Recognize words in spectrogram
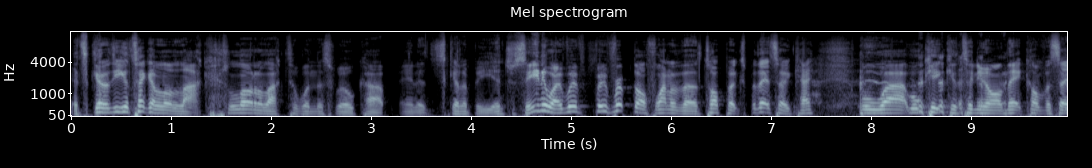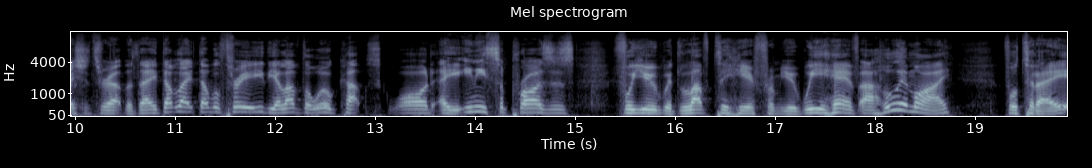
it's gonna you take a lot of luck, a lot of luck to win this World Cup, and it's gonna be interesting. Anyway, we've we've ripped off one of the topics, but that's okay. We'll uh, we'll keep continuing on that conversation throughout the day. Double eight, double three. Do you love the World Cup squad? Are any surprises for you? We'd love to hear from you. We have uh, who am I for today,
